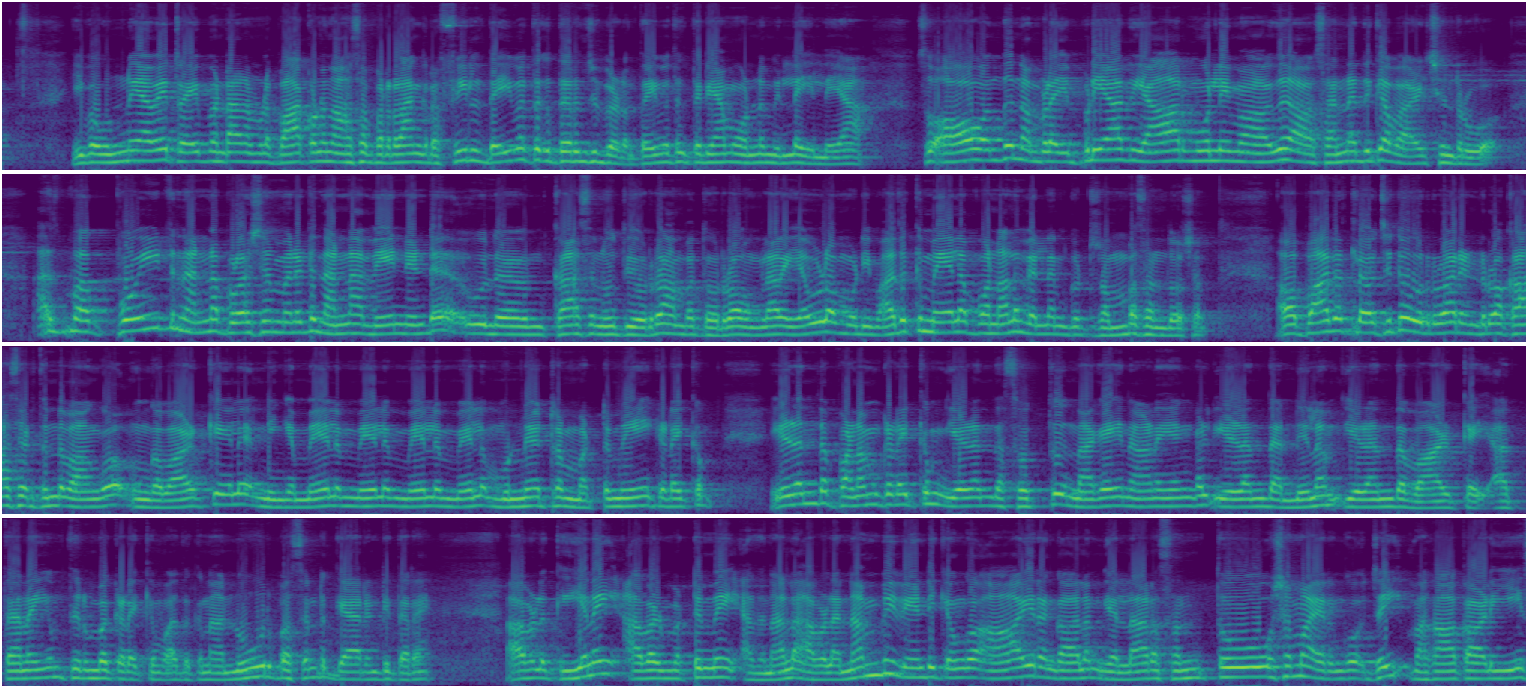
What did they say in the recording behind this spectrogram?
இப்போ உண்மையாகவே ட்ரை பண்ணுறா நம்மளை பார்க்கணும்னு ஆசைப்பட்றாங்கிற ஃபீல் தெய்வத்துக்கு தெரிஞ்சு போயிடும். தெய்வத்துக்கு தெரியாமல் ஒன்றும் இல்லை இல்லையா? ஸோ அவள் வந்து நம்மளை எப்படியாவது யார் மூலியமாவது அவள் சன்னதிக்கு அவள் அழிச்சுருவோம் அது போயிட்டு நல்லா ப்ரொஷன் பண்ணிட்டு நல்லா வேணுன்ட்டு ஒரு காசு நூற்றி ஒரு ரூபா ஐம்பத்தோரு ரூபா உங்களால் எவ்வளோ முடியும் அதுக்கு மேலே போனாலும் வெள்ளன் குட் ரொம்ப சந்தோஷம். அவள் பாதத்தில் வச்சுட்டு ஒரு ரூபா ரெண்டு ரூபா காசு எடுத்துகிட்டு வாங்கோ. உங்கள் வாழ்க்கையில் நீங்கள் மேலும் மேலும் மேலும் மேலும் முன்னேற்றம் மட்டுமே கிடைக்கும். இழந்த பணம் கிடைக்கும் இழந்த சொத்து நகை நாணயங்கள் இழந்த நிலம் இழந்த வாழ்க்கை அத்தனையும் திரும்ப கிடைக்கும். அதுக்கு நான் நூறு பர்சன்ட் கேரண்டி தரேன். அவளுக்கு இணை அவள் மட்டுமே. அதனால் அவளை நம்பி வேண்டிக்கோங்க. ஆயிரங்காலம் எல்லாரும் சந்தோஷமாக இருங்கோ. ஜெய் மகாகாளியே.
